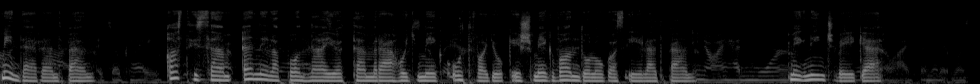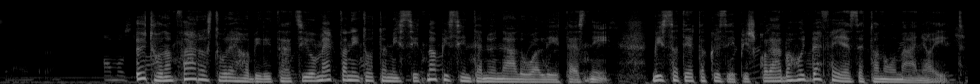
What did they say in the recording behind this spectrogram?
Minden rendben. Azt hiszem, ennél a pontnál jöttem rá, hogy még ott vagyok, és még van dolog az életben. Még nincs vége. Öt hónap fárasztó rehabilitáció megtanította Missit napi szinten önállóan létezni. Visszatért a középiskolába, hogy befejezze tanulmányait.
